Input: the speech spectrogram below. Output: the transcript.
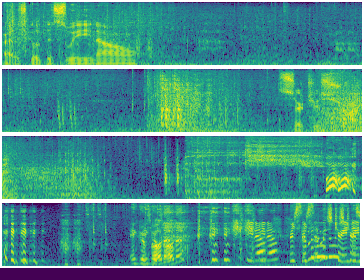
Alright, let's go this way now. Searcher's Shrine. Angrboda? You know, for someone who was trained as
